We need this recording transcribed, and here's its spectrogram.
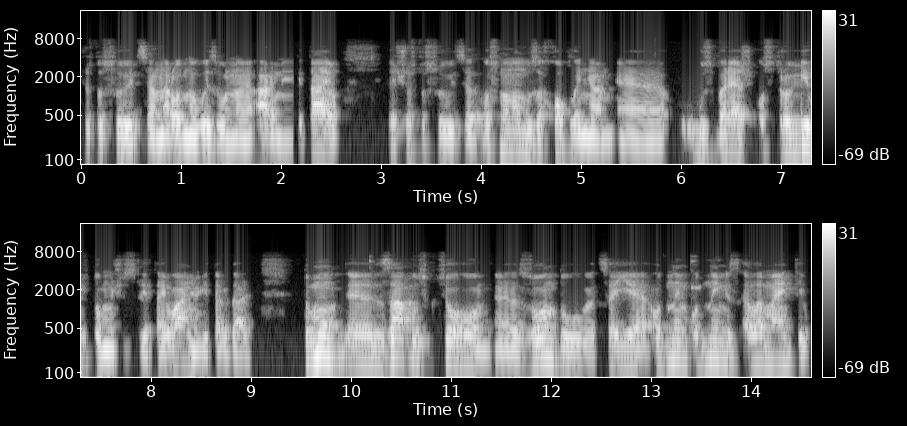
що стосується народно-визвольної армії Китаю. е, Що стосується в основному захоплення е, узбереж островів, в тому числі Тайваню і так далі. Тому е, запуск цього е, зонду е, це є одним одним із елементів е,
